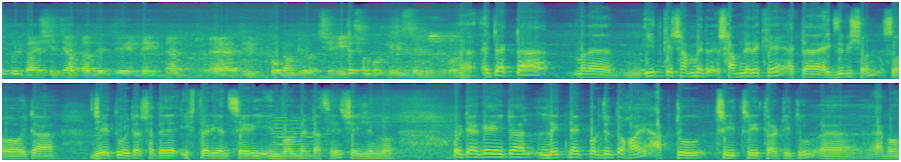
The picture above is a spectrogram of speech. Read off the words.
একুশ বাইশে যে আপনাদের যে যে প্রোগ্রামটি হচ্ছে এটা সম্পর্কে। হ্যাঁ, এটা একটা মানে ঈদকে সামনে সামনে রেখে একটা এক্সিবিশন সো এটা যেহেতু ওইটার সাথে ইফতারি অ্যান্ড সেরি ইনভলভমেন্ট আছে সেই জন্য ওইটাকে এটা লেট নাইট পর্যন্ত হয় up to three three thirty to এবং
